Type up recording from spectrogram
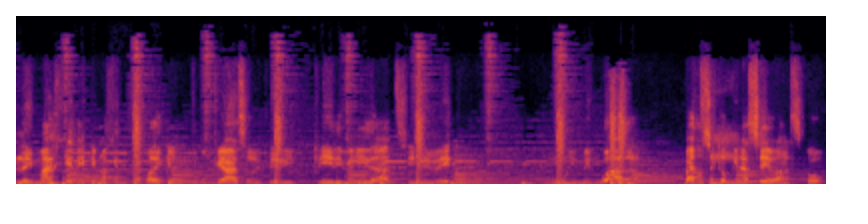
la imagen, esta imagen capaz de, de confianza o de credibilidad, se le ve como muy menguada. Va, no sé qué opina Sebas, o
